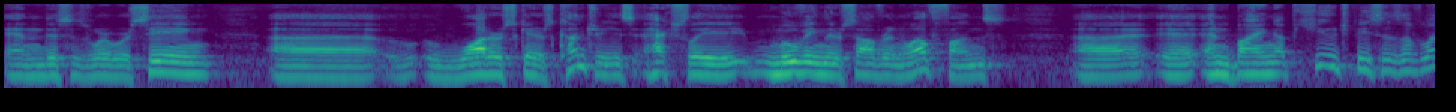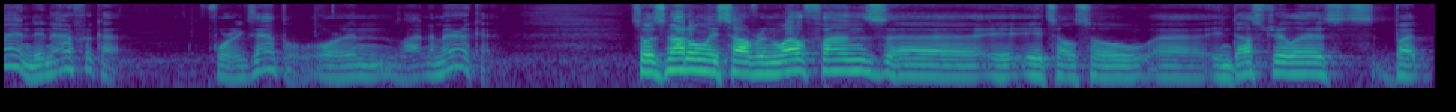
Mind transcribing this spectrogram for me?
And this is where we're seeing uh, water scarce countries actually moving their sovereign wealth funds uh, and buying up huge pieces of land in Africa, for example, or in Latin America. So it's not only sovereign wealth funds, uh, it's also uh, industrialists, but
